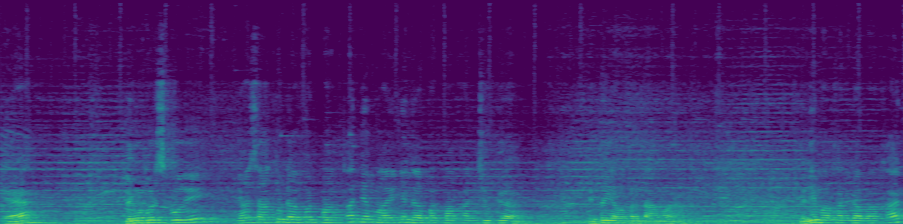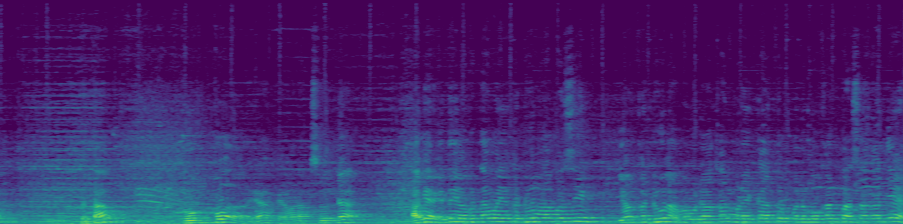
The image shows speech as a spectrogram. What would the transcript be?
Ya, dengan berschooling, yang satu dapat makan, yang lainnya dapat makan juga. Itu yang pertama. Jadi makan gak makan, tetap kumpul ya kayak orang Sunda. Oke, itu yang pertama. Yang kedua apa sih? Yang kedua memudahkan mereka untuk menemukan pasangannya.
